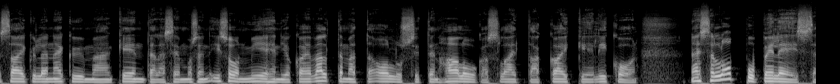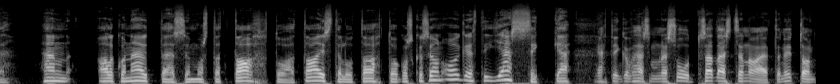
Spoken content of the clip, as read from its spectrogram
sai kyllä näkymään kentällä semmoisen ison miehen, joka ei välttämättä ollut sitten halukas laittaa kaikkeen likoon. Näissä loppupeleissä hän alkoi näyttää semmoista tahtoa, taistelutahtoa, koska se on oikeasti jässikkä. Jähtiinkö vähän semmoinen suuttu, sä taisit sanoa, että nyt on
